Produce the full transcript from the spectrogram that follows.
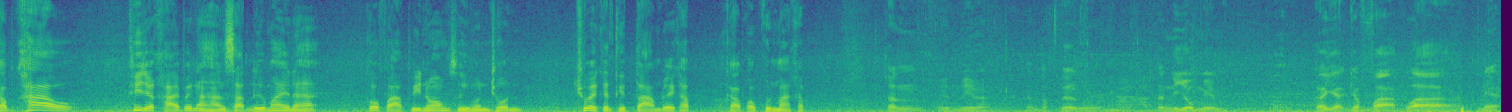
กับข้าวที่จะขายเป็นอาหารสัตว์หรือไม่นะฮะก็ฝากพี่น้องสื่อมวลชน ช่วยกันติดตามด้วยครับกราบขอบคุณมากครับ ท่านอื่นมีไหมท่านดรมีไหมท่านนิยมมีไหมก็อยากจะฝากว่าเนี่ย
